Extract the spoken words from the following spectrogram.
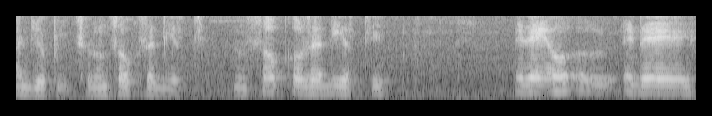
Addio Pizzo, non so cosa dirti, non so cosa dirti. Ed è, ed è,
